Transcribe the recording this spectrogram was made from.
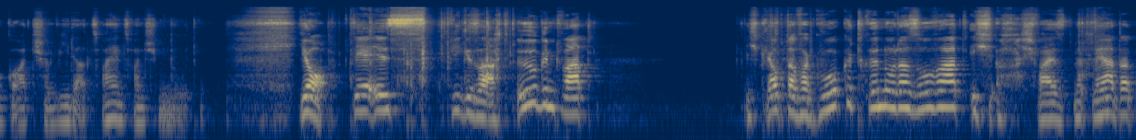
Oh Gott, schon wieder 22 Minuten. Ja, der ist, wie gesagt, irgendwas. Ich glaube, da war Gurke drin oder sowas. Ich, oh, ich weiß nicht mehr. Das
